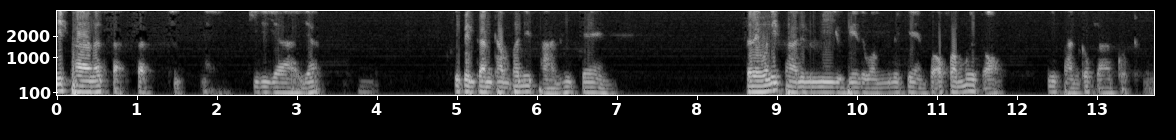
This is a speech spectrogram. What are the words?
นิพพานัสสัจจิกิริยายะ คือเป็นการทำพระนิพพานให้แจ้ง แสดงว่านิพพานนี่มันมีอยู่เพียงแต่ว่ามันไม่แจ้งพอเอาความมืดออก นิพพานก็ปรากฏขึ้น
